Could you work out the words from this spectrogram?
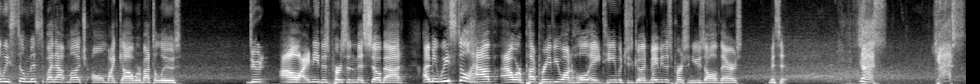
and we still missed it by that much. Oh, my God. We're about to lose. Dude, oh, I need this person to miss so bad. I mean, we still have our putt preview on hole 18, which is good. Maybe this person used all of theirs. Miss it. Yes! Yes!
